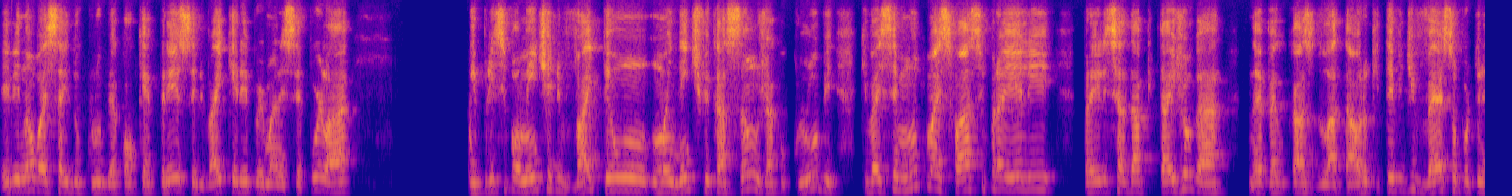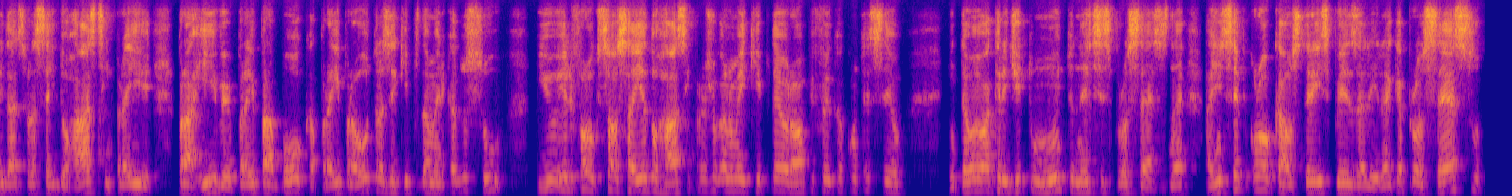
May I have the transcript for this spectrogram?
ele não vai sair do clube a qualquer preço, ele vai querer permanecer por lá, e principalmente ele vai ter um, uma identificação já com o clube que vai ser muito mais fácil para ele para ele se adaptar e jogar né? Pega o caso do Latauro, que teve diversas oportunidades para sair do Racing, para ir para River, para ir para Boca, para ir para outras equipes da América do Sul, e ele falou que só saía do Racing para jogar numa equipe da Europa, e foi o que aconteceu. Então, eu acredito muito nesses processos, né? A gente sempre colocar os três P's ali, né? Que é processo,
